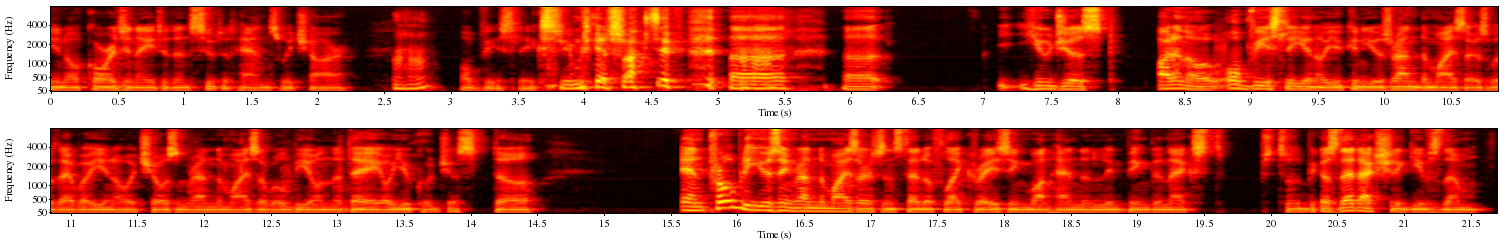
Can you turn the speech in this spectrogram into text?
you know coordinated and suited hands which are mm-hmm. obviously extremely attractive mm-hmm. uh, uh, you just I don't know. Obviously, you know, you can use randomizers, whatever, you know, a chosen randomizer will be on the day, or you could just, uh, and probably using randomizers instead of like raising one hand and limping the next, so, because that actually gives them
